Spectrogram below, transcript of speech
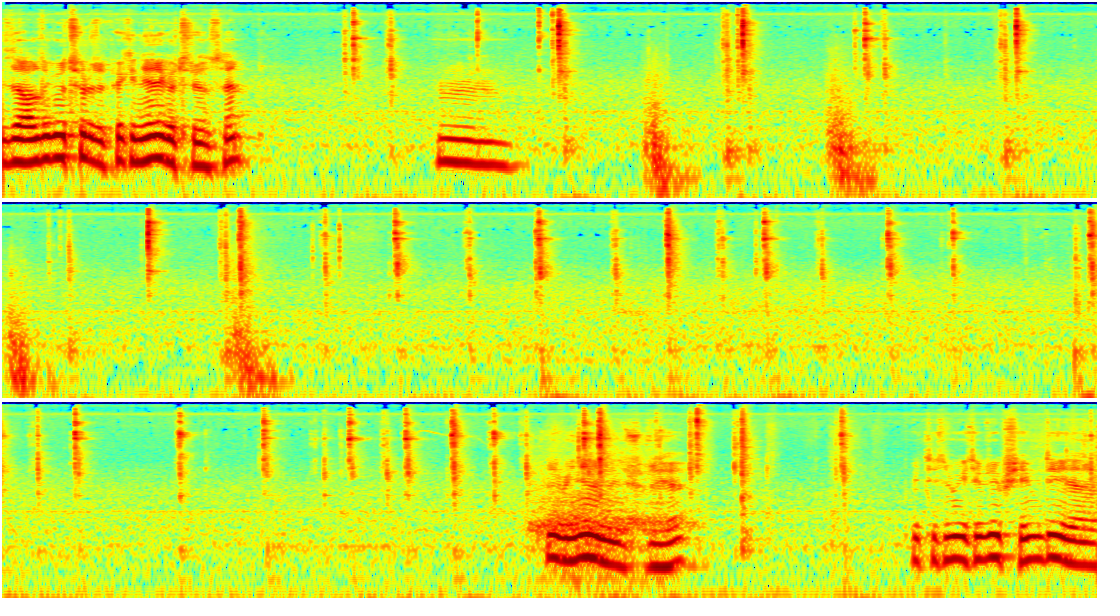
Bizi aldı götürdü. Peki nereye götürüyorsun sen? Hmm. Bir binelim mi şuraya? Beklesime geçebilecek bir şey mi değil herhalde.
